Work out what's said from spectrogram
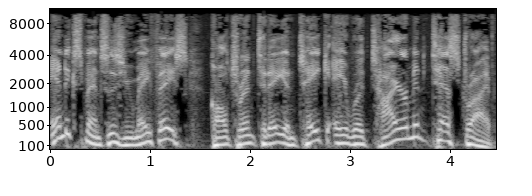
and expenses you may face. Call Trent today and take a retirement test drive.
